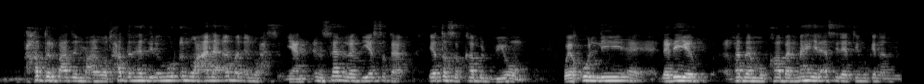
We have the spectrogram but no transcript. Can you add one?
بحضر بعض المعلومات بحضر هذه الأمور إنه على أمل إنه حسن. يعني الإنسان الذي يستطيع يتصل قبل بيوم ويقول لي لدي غدا مقابل ما هي الأسئلة التي ممكن أن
